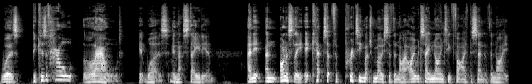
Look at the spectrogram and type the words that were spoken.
was because of how loud it was in that stadium and it and honestly it kept up for pretty much most of the night i would say 95% of the night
